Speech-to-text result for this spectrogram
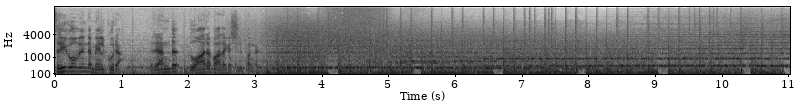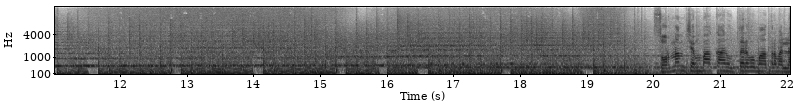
ശ്രീകോവിലിന്റെ മേൽക്കൂര രണ്ട് ദ്വാരപാലക ശില്പങ്ങൾ. സ്വർണം ചെമ്പാക്കാൻ ഉത്തരവ് മാത്രമല്ല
